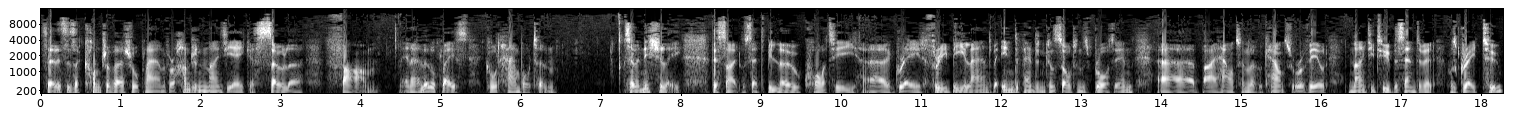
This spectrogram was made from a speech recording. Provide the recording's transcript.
So this is a controversial plan for a 190 acre solar farm in a little place called Hambleton. So initially, this site was said to be low quality uh, grade 3B land, but independent consultants brought in uh, by Hambleton Local Council revealed 92% of it was grade 2,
